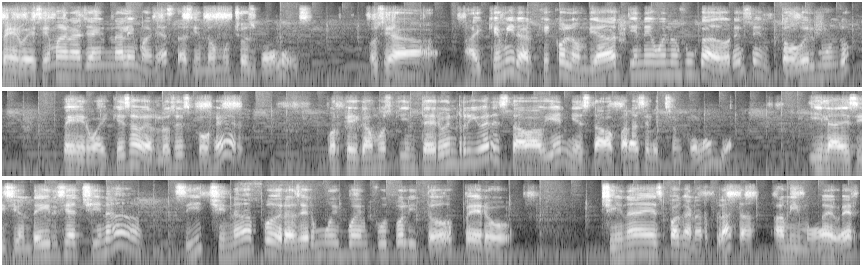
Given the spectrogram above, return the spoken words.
pero ese man allá en Alemania está haciendo muchos goles. O sea, hay que mirar que Colombia tiene buenos jugadores en todo el mundo, pero hay que saberlos escoger. Porque digamos, Quintero en River estaba bien y estaba para Selección Colombia. Y la decisión de irse a China, sí, China podrá hacer muy buen fútbol y todo, pero China es para ganar plata, a mi modo de ver.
